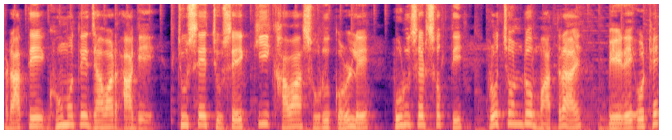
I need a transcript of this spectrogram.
রাতে ঘুমোতে যাওয়ার আগে চুষে চুষে কি খাওয়া শুরু করলে পুরুষের শক্তি প্রচণ্ড মাত্রায় বেড়ে ওঠে?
